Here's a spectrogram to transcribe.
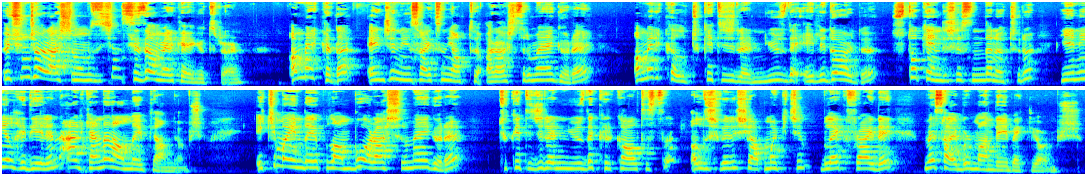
Üçüncü araştırmamız için sizi Amerika'ya götürüyorum. Amerika'da Engine Insight'ın yaptığı araştırmaya göre Amerikalı tüketicilerin %54'ü stok endişesinden ötürü yeni yıl hediyelerini erkenden almayı planlıyormuş. Ekim ayında yapılan bu araştırmaya göre tüketicilerin %46'sı alışveriş yapmak için Black Friday ve Cyber Monday'i bekliyormuş.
